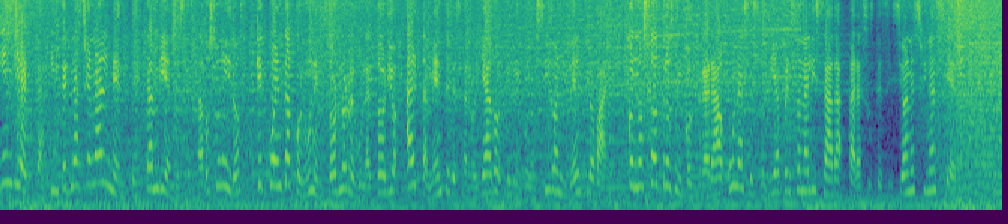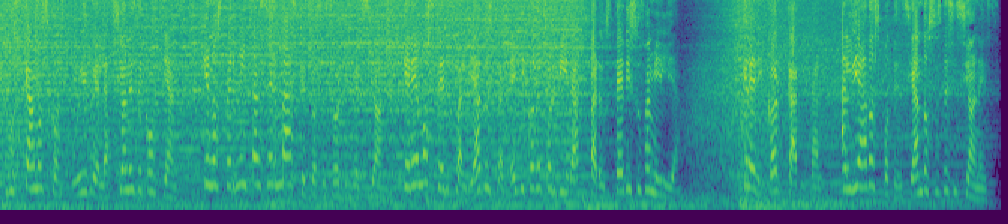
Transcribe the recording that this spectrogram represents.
Invierta internacionalmente, también desde Estados Unidos, que cuenta con un entorno regulatorio altamente desarrollado y reconocido a nivel global. Con nosotros encontrará una asesoría personalizada para sus decisiones financieras. Buscamos construir relaciones de confianza que nos permitan ser más que su asesor de inversión. Queremos ser su aliado estratégico de por vida para usted y su familia. Credit Corp Capital, aliados potenciando sus decisiones.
